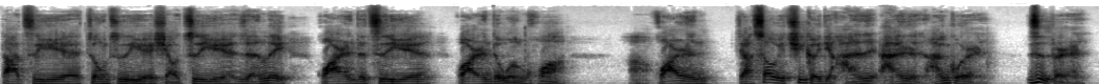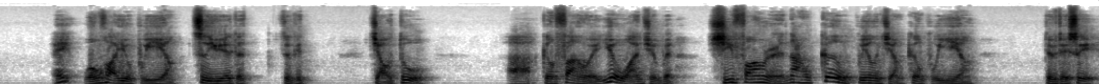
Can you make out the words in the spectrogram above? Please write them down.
大制约、中制约、小制约，人类华人的制约，华人的文化啊，华人。只要稍微区隔一点，韩韩人、韩国人、日本人，哎，文化又不一样，制约的这个角度啊，跟范围又完全不一样。西方人那更不用讲，更不一样，对不对？所以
